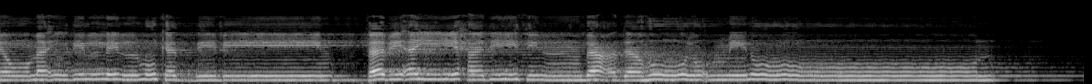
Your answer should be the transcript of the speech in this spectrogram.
يومئذ للمكذبين فبأي حديث بعده يؤمنون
